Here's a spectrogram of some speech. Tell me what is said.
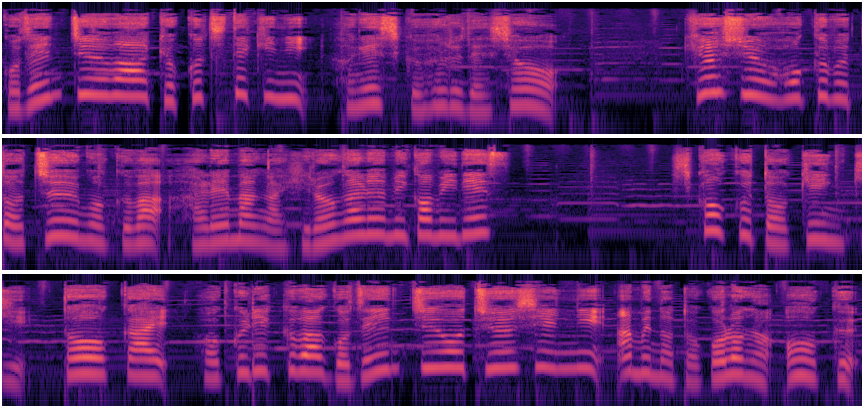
午前中は局地的に激しく降るでしょう。九州北部と中国は晴れ間が広がる見込みです。四国と近畿、東海、北陸は午前中を中心に雨のところが多く、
